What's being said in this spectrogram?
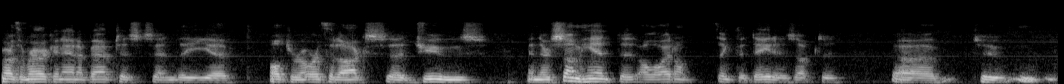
North American Anabaptists and the uh, ultra Orthodox uh, Jews, and there's some hint that, although I don't think the data is up to uh, to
